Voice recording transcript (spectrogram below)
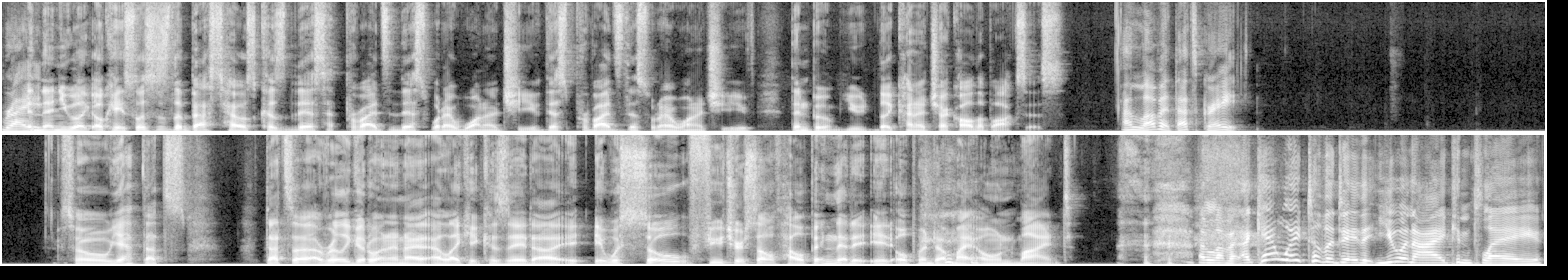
Right And then you like, okay, so this is the best house because this provides this what I want to achieve. This provides this what I want to achieve. Then boom, you like kind of check all the boxes. i love it that's great So yeah, that's that's a really good one, and I, I like it because it, uh, it it was so future self helping that it, it opened up my own mind. I love it. I can't wait till the day that you and I can play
